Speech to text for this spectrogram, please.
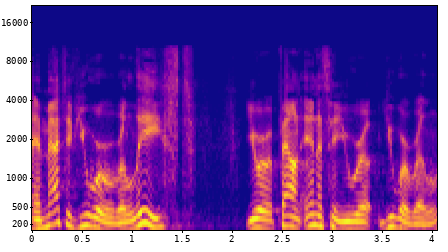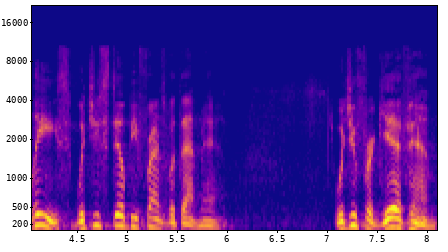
imagine if you were released you were found innocent, you were, you were released, would you still be friends with that man? Would you forgive him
